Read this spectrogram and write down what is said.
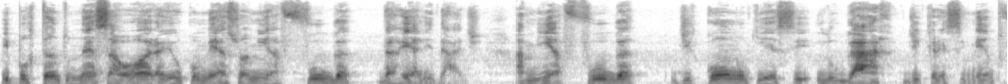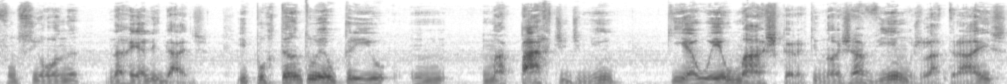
E portanto nessa hora eu começo a minha fuga da realidade a minha fuga de como que esse lugar de crescimento funciona na realidade. E, portanto, eu crio um, uma parte de mim que é o eu máscara, que nós já vimos lá atrás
